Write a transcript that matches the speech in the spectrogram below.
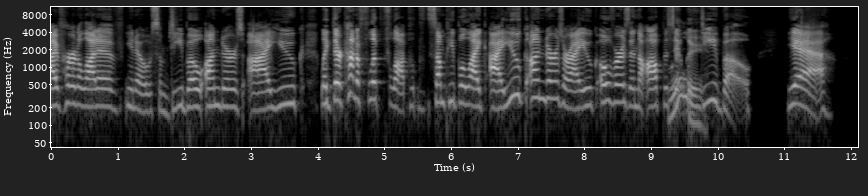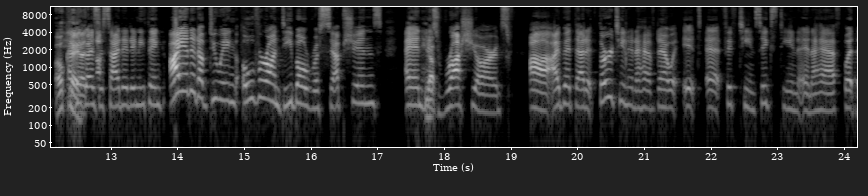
I've heard a lot of, you know, some Deebo unders, Aiyuk. Like they're kind of flip flop. Some people like Aiyuk unders or Aiyuk overs, and the opposite Really? with Deebo. Yeah. Okay. Have you guys decided anything? I ended up doing over on Deebo receptions and his rush yards. Uh, I bet that at 13 and a half. Now it's at 15, 16 and a half. But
